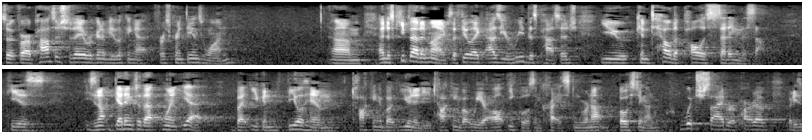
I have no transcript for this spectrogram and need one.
So for our passage today, we're going to be looking at 1 Corinthians 1. Um, and just keep that in mind, because I feel like as you read this passage, you can tell that Paul is setting this up. He is he's not getting to that point yet, but you can feel him talking about unity, talking about we are all equals in Christ, and we're not boasting on which side we're a part of, but he's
